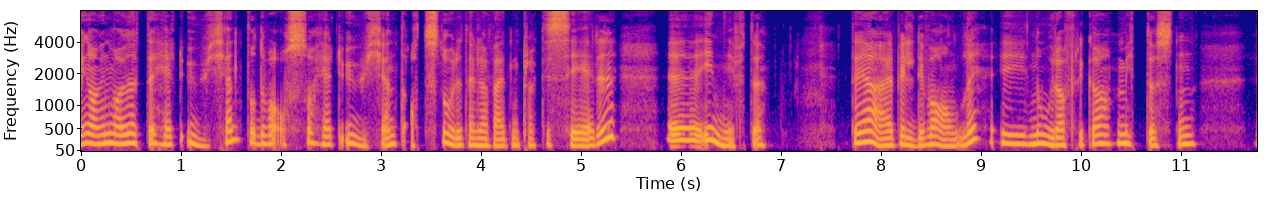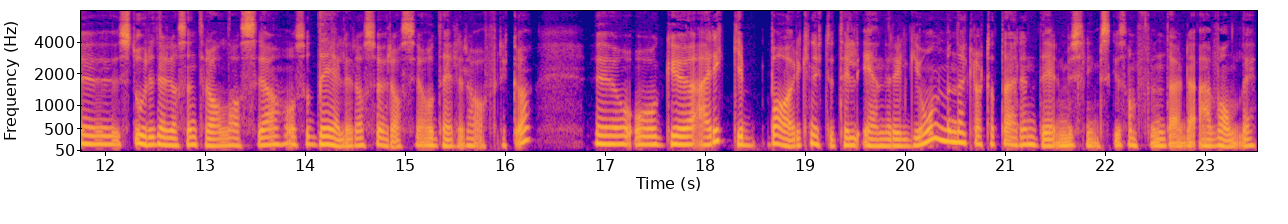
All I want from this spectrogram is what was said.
Den gangen var jo dette helt ukjent, og det var også helt ukjent at store deler av verden praktiserer eh, inngifte. Det er veldig vanlig i Nord-Afrika, Midtøsten, store deler av Sentral-Asia, også deler av Sør-Asia og deler av Afrika. Eh, og er ikke bare knyttet til én religion, men det er klart at det er en del muslimske samfunn der det er vanlig.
